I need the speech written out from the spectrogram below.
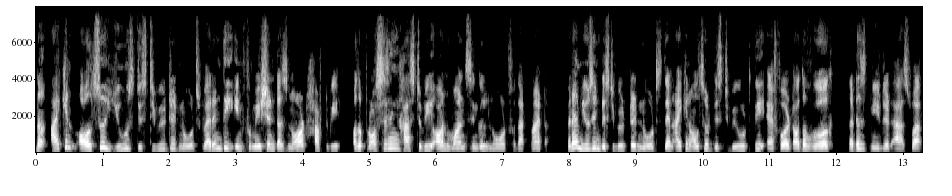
Now I can also use distributed nodes wherein the information does not have to be or the processing has to be on one single node for that matter. When I'm using distributed nodes, then I can also distribute the effort or the work that is needed as well.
